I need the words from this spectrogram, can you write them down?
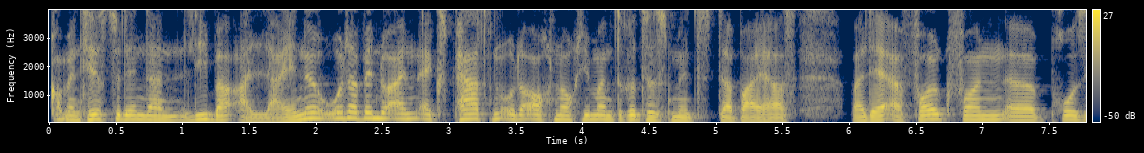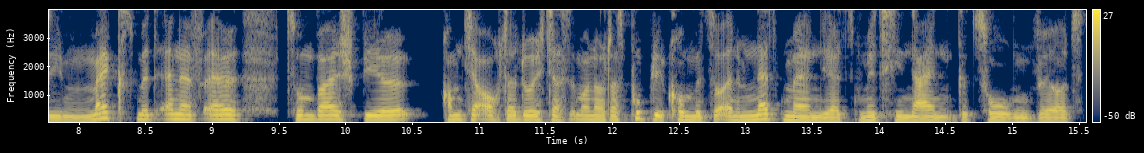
Kommentierst du denn dann lieber alleine oder wenn du einen Experten oder auch noch jemand Drittes mit dabei hast? Weil der Erfolg von äh, ProSieben Max mit NFL zum Beispiel kommt ja auch dadurch, dass immer noch das Publikum mit so einem Netman jetzt mit hineingezogen wird.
